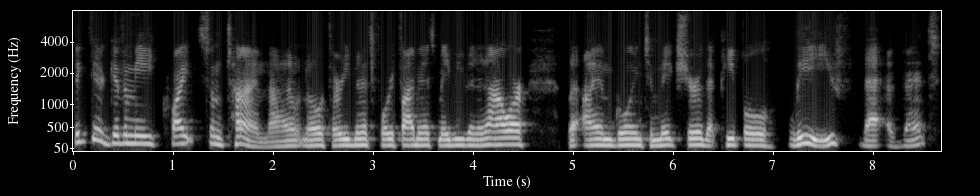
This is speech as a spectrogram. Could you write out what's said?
think they're giving me quite some time. I don't know, 30 minutes, 45 minutes, maybe even an hour. But I am going to make sure that people leave that event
